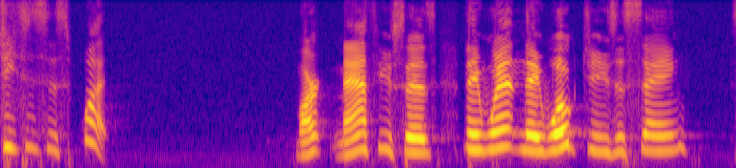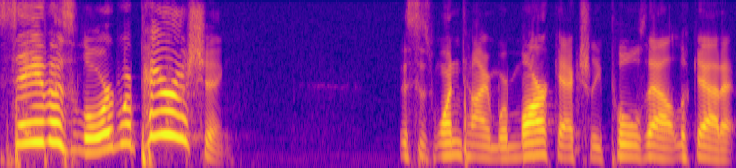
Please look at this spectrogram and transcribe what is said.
Jesus is what? Mark Matthew says they went and they woke Jesus saying, "Save us, Lord, we're perishing." This is one time where Mark actually pulls out, look at it.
